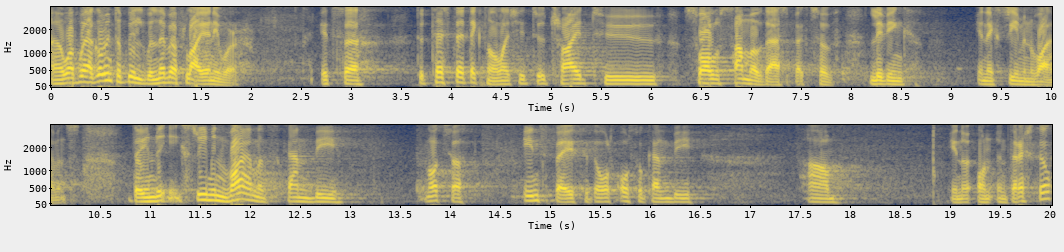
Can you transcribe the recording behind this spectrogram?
Uh, what we are going to build will never fly anywhere. It's uh, to test the technology to try to solve some of the aspects of living in extreme environments. The extreme environments can be not just in space, it also can be um, in, a, on, terrestrial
